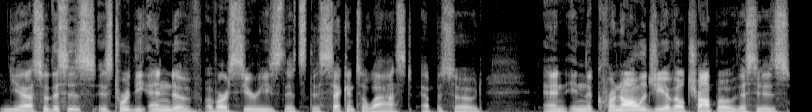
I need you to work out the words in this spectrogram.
Yeah, so this is is toward the end of of our series. That's the second to last episode, and in the chronology of El Chapo, this is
